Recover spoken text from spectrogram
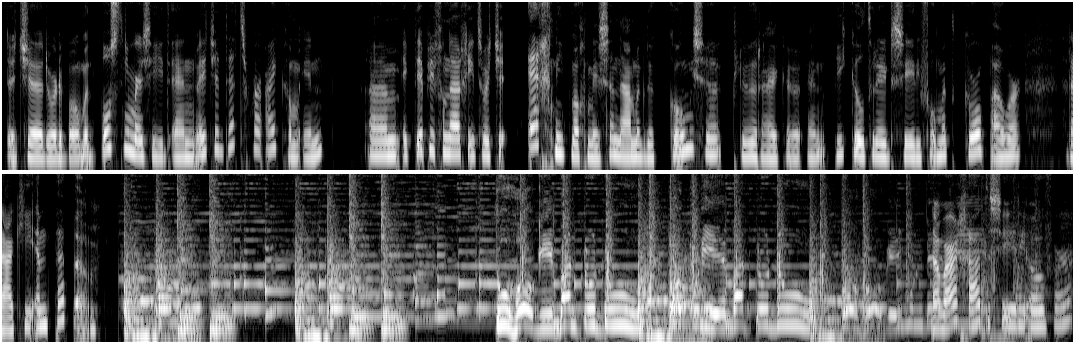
dat je door de boom het bos niet meer ziet. En weet je, that's where I come in. Ehm, ik tip je vandaag iets wat je echt niet mag missen. Namelijk de komische, kleurrijke en biculturele serie vol met girl power. Raki en Peppe. Nou, waar gaat de serie over?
